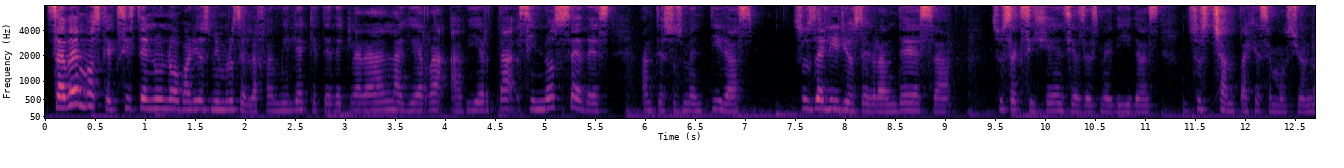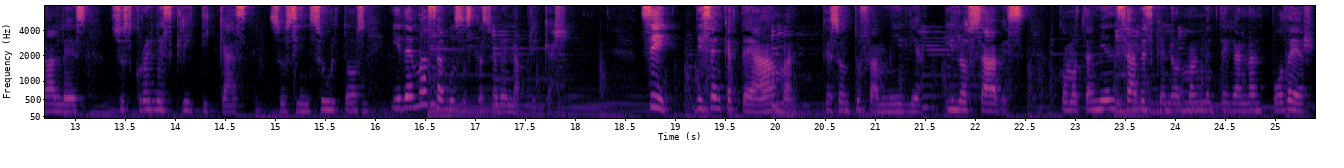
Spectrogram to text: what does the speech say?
Sabemos que existen uno o varios miembros de la familia que te declararán la guerra abierta si no cedes ante sus mentiras, sus delirios de grandeza, sus exigencias desmedidas, sus chantajes emocionales, sus crueles críticas, sus insultos y demás abusos que suelen aplicar. Sí, dicen que te aman, que son tu familia, y lo sabes, como también sabes que normalmente ganan poder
